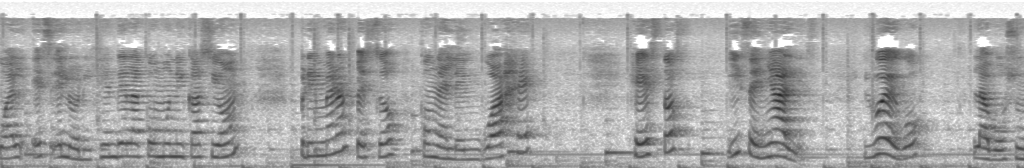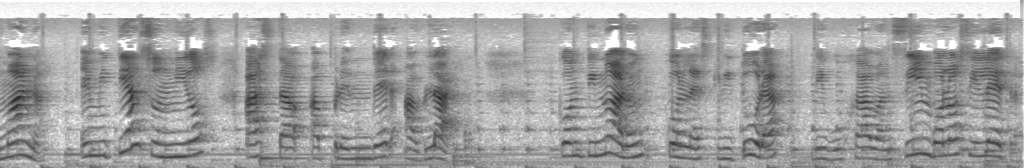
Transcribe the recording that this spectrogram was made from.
cuál es el origen de la comunicación? Primero empezó con el lenguaje, gestos y señales. Luego, la voz humana. Emitían sonidos hasta aprender a hablar. Continuaron con la escritura, dibujaban símbolos y letras.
